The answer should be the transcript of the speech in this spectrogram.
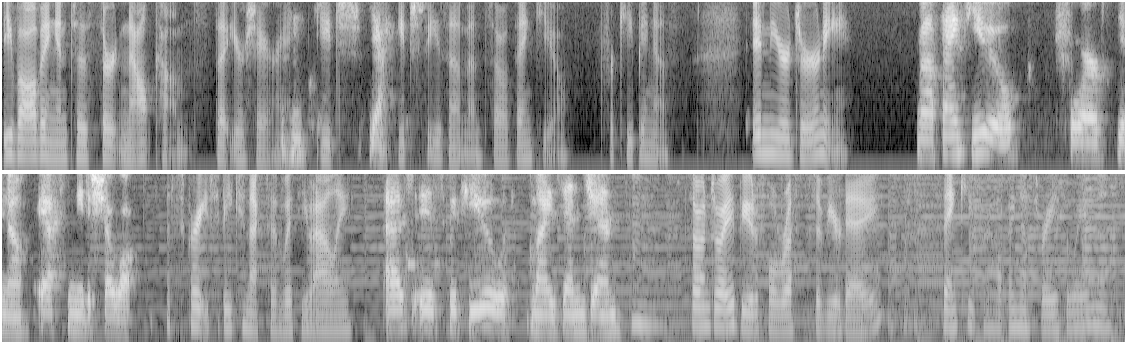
evolving into certain outcomes that you're sharing mm-hmm. each yes. each season. And so thank you for keeping us in your journey. Well, thank you for, you know, asking me to show up. It's great to be connected with you, Allie. As is with you, my Zen Jen. Mm. So enjoy a beautiful rest of your day. Thank you for helping us raise awareness.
